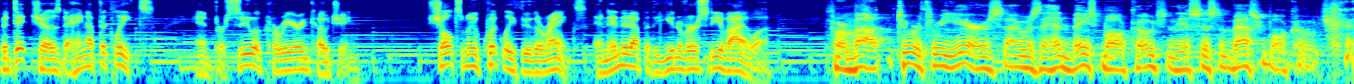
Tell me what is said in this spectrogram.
But Dick chose to hang up the cleats and pursue a career in coaching. Schultz moved quickly through the ranks and ended up at the University of Iowa, For about two or three years, I was the head baseball coach and the assistant basketball coach.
